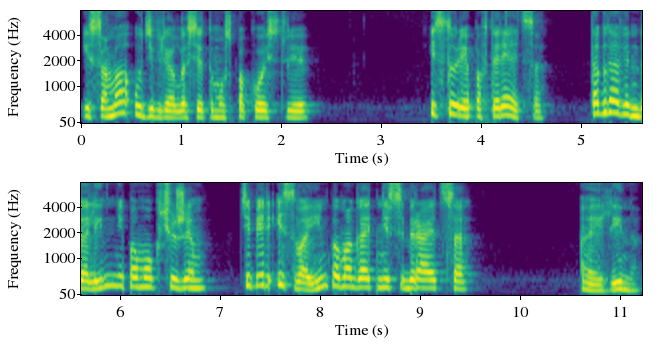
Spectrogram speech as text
и сама удивлялась этому спокойствию. История повторяется. Тогда Виндалин не помог чужим, теперь и своим помогать не собирается. А Элина?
